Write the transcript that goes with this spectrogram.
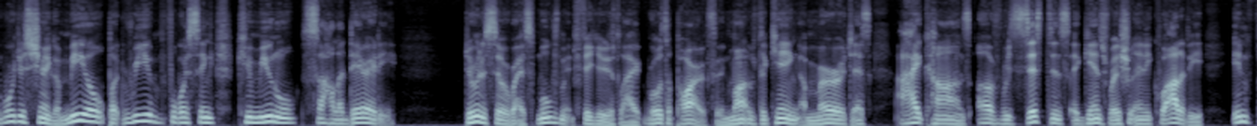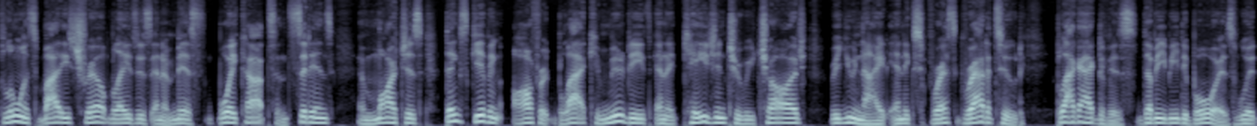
weren't just sharing a meal, but reinforcing communal solidarity. During the Civil Rights Movement, figures like Rosa Parks and Martin Luther King emerged as icons of resistance against racial inequality, influenced by these trailblazers and amidst boycotts and sit ins and marches, Thanksgiving offered Black communities an occasion to recharge, reunite, and express gratitude. Black activist W.B. Du Bois would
